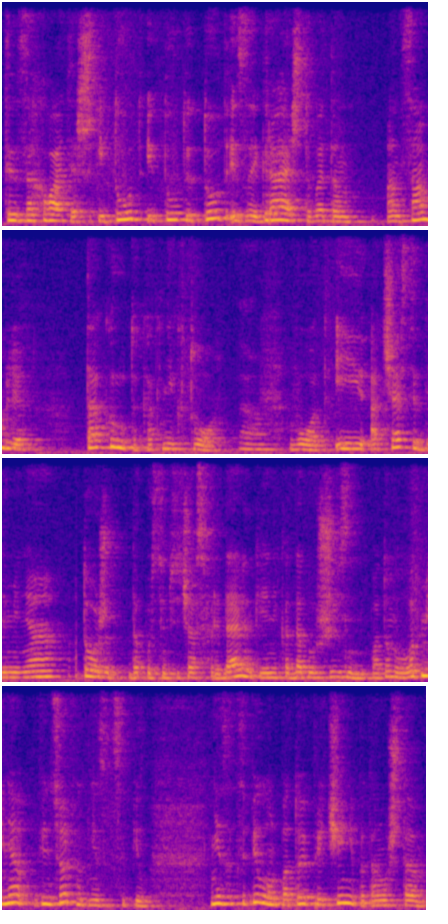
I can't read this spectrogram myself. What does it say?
ты захватишь и тут, и тут, и тут, и заиграешь ты в этом ансамбле так круто, как никто. Да. Вот. И отчасти для меня тоже, допустим, сейчас фридайвинг, я никогда бы в жизни не подумала. Вот меня виндсерфинг не зацепил. Не зацепил он по той причине, потому что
